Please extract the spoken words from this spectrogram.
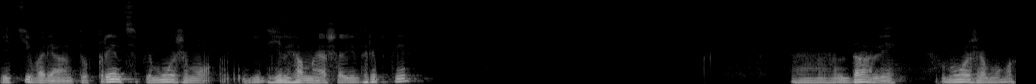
Які варіанти? В принципі, можемо від Гільгамеша відгребти. Далі можемо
